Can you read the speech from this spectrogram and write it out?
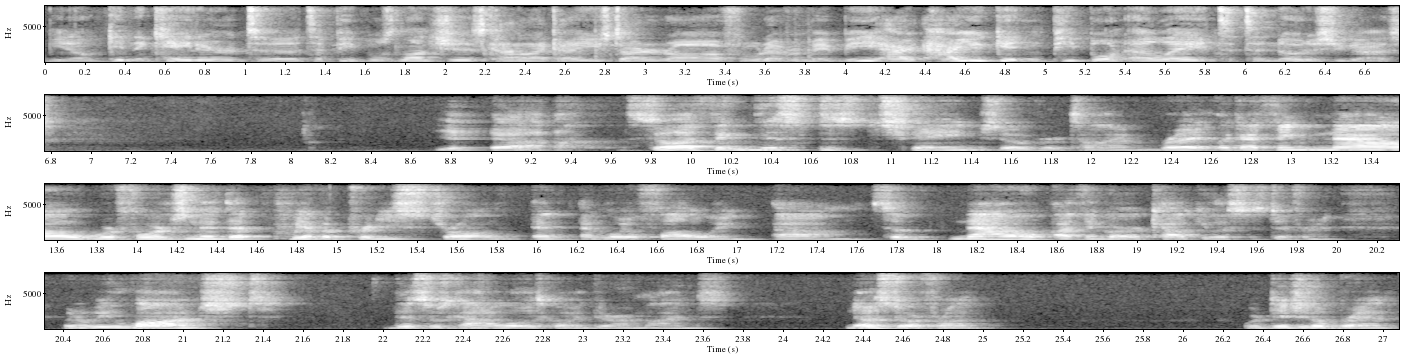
you know, getting a cater to, to people's lunches, kind of like how you started off, or whatever it may be. How how are you getting people in LA to, to notice you guys? Yeah, so I think this has changed over time, right? Like I think now we're fortunate that we have a pretty strong and, and loyal following. Um, so now I think our calculus is different. When we launched, this was kind of what was going through our minds. No storefront, we're digital brand.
